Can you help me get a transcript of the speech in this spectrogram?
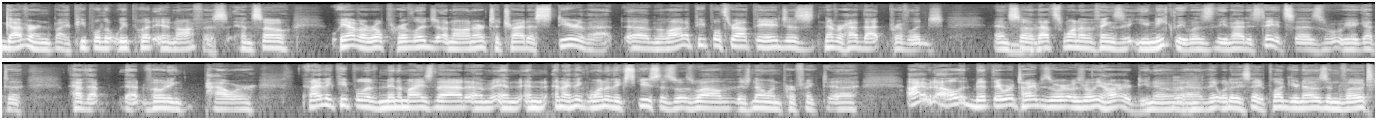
governed by people that we put in office, and so we have a real privilege and honor to try to steer that. Um, a lot of people throughout the ages never had that privilege, and so that's one of the things that uniquely was the United States, as we got to have that that voting power. And I think people have minimized that, um, and and and I think one of the excuses was, well, there's no one perfect. Uh, I, I'll admit there were times where it was really hard. You know, uh, they, what do they say? Plug your nose and vote.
